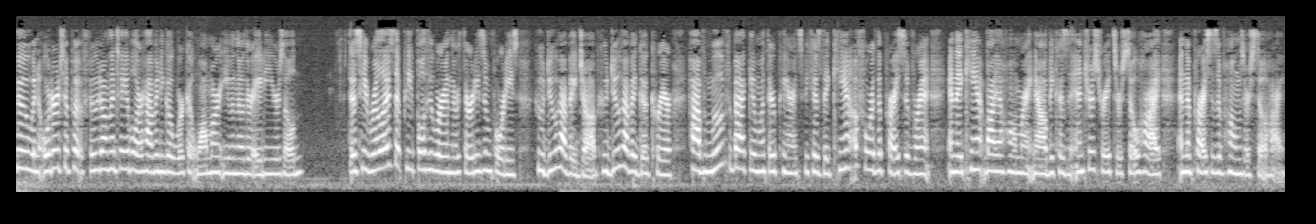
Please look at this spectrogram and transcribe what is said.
who, in order to put food on the table, are having to go work at Walmart even though they're 80 years old? Does he realize that people who are in their 30s and 40s, who do have a job, who do have a good career, have moved back in with their parents because they can't afford the price of rent and they can't buy a home right now because the interest rates are so high and the prices of homes are still high?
